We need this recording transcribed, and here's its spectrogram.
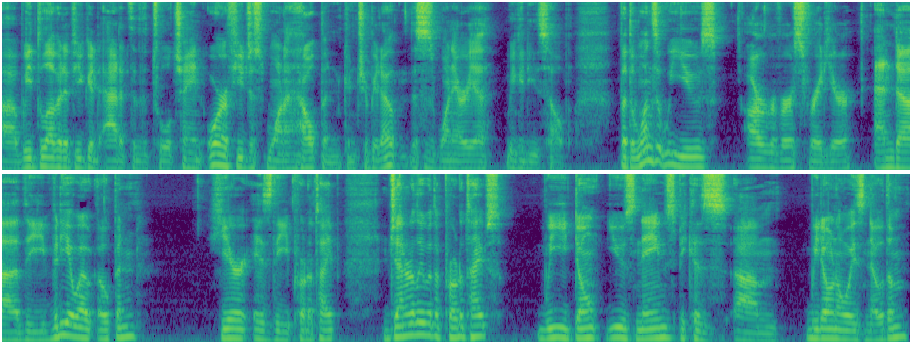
uh, we'd love it if you could add it to the tool chain, or if you just want to help and contribute out. This is one area we could use help. But the ones that we use are reverse right here. And uh, the video out open here is the prototype. Generally, with the prototypes, we don't use names because um, we don't always know them.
